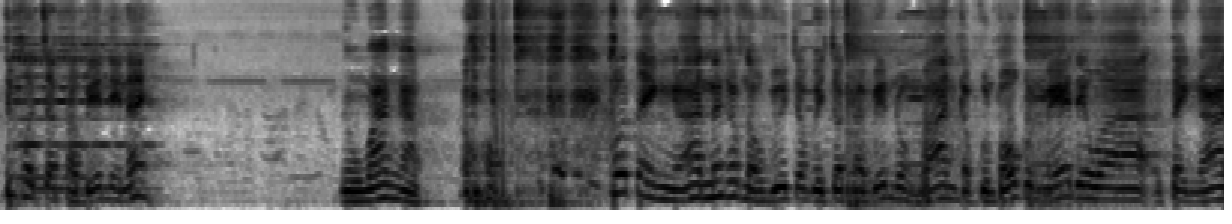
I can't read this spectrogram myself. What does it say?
ที่เขาจัดทะเบียนเนี่ยนะหนูบ้านครับอ๋อเขาแต่งงานนะครับน้องฟิวจะไปจดทะเบียนโรงพยาบาลกับคุณพ่อคุณแม่เดี๋ยวว่า แต่งงาน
